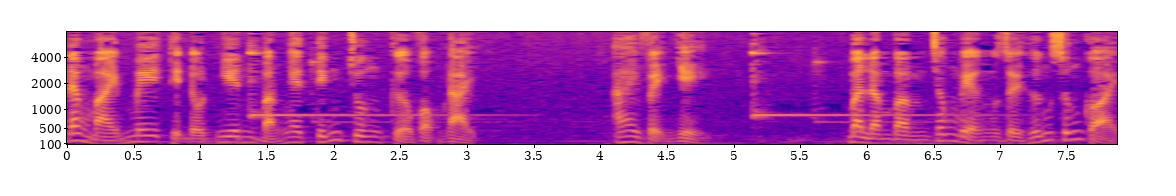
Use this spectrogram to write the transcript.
Đang mải mê thì đột nhiên bà nghe tiếng chuông cửa vọng lại. Ai vậy nhỉ? Bà lầm bầm trong miệng rồi hướng xuống gọi.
